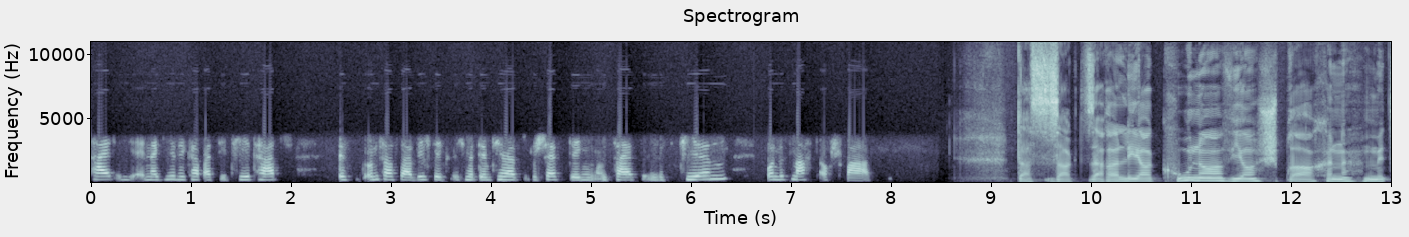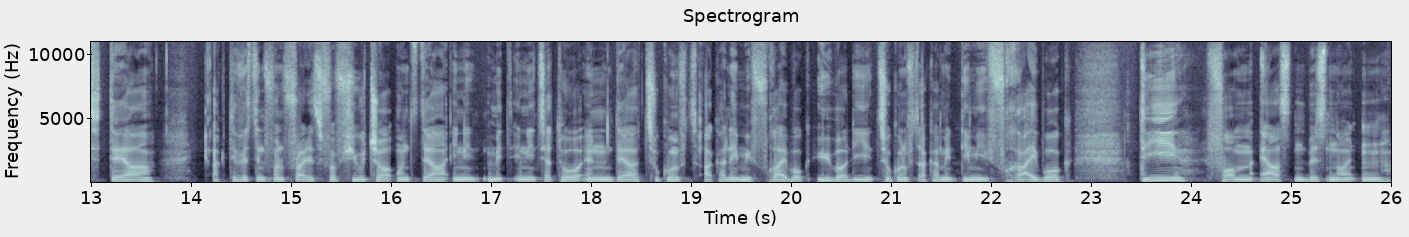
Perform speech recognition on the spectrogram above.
Zeit und die Energie und die Kapazität hat, ist es unfassbar wichtig, sich mit dem Thema zu beschäftigen und Zeit zu investieren. Und es macht auch Spaß. Das sagt Sarah Lea Kuhner. Wir sprachen mit der Aktivistin von Fridays for Future und der Mitinitiatorin der Zukunftsakademie Freiburg über die Zukunftsakademie Freiburg, die vom 1. bis 9.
